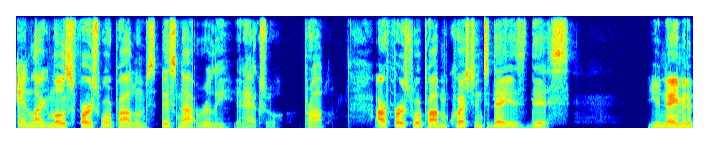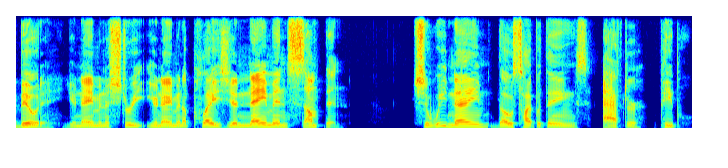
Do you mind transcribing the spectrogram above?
And like most first world problems, it's not really an actual problem. Our first world problem question today is this You're naming a building, you're naming a street, you're naming a place, you're naming something. Should we name those type of things after people?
